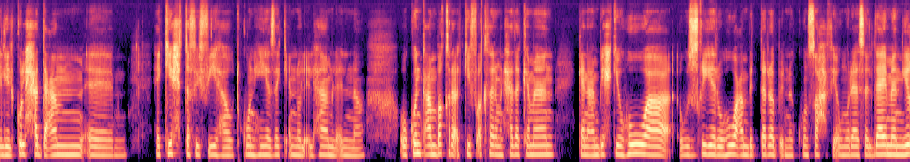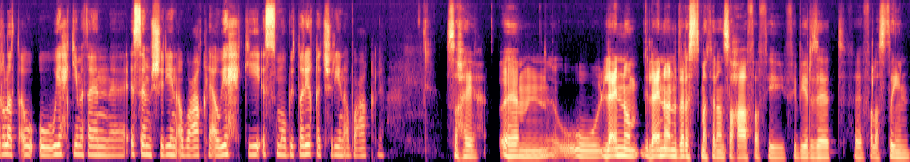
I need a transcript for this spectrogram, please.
اللي الكل حد عم هيك يحتفي فيها وتكون هي زي كأنه الإلهام لإلنا. وكنت عم بقرأ كيف أكثر من حدا كمان كان عم بيحكي وهو وصغير وهو عم بتدرب إنه يكون صحفي أو مراسل دائما يغلط أو ويحكي مثلا اسم شيرين أبو عاقلة أو يحكي اسمه بطريقة شيرين أبو عاقلة. صحيح. ولأنه لأنه أنا درست مثلا صحافة في في بير زيت في فلسطين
